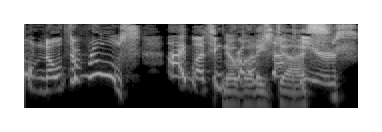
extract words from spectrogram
don't know the rules. I wasn't Nobody does.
